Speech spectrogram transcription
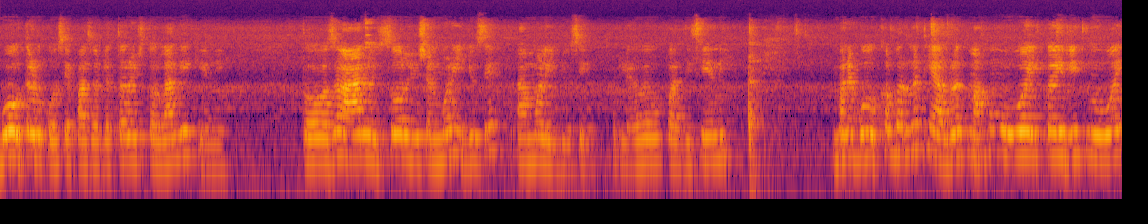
બહુ તડકો છે પાછો, એટલે તરસ તો લાગે કે નહીં. તો જો આનું સોલ્યુશન મળી ગયું છે. આ મળી ગયું છે. એટલે હવે ઉપાધિ છે નહીં. મને બહુ ખબર નથી આ વ્રતમાં શું હોય, કઈ રીતનું હોય.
